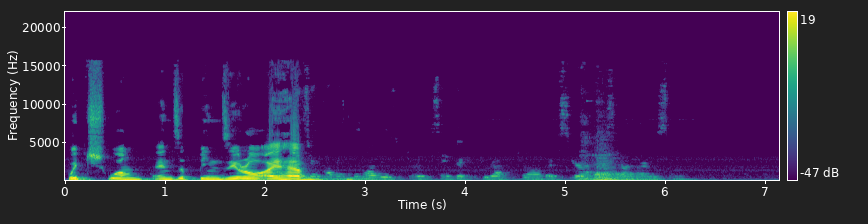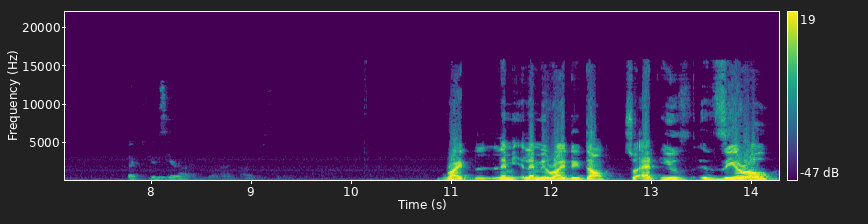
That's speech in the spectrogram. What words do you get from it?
which one ends up being zero? I have right let me let me write it down. So at u zero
